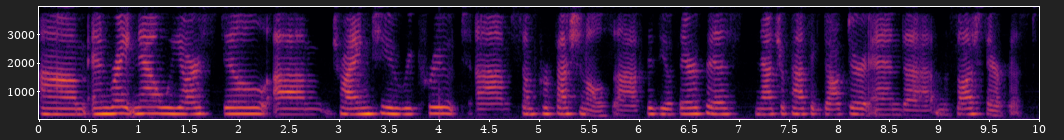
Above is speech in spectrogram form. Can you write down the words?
Um, and right now, we are still um, trying to recruit um, some professionals uh, physiotherapist, naturopathic doctor, and uh, massage therapist.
